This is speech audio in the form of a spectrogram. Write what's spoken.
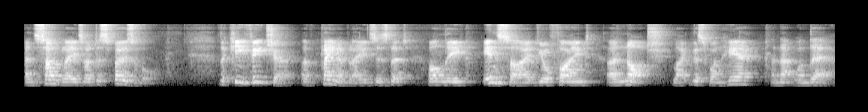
and some blades are disposable. The key feature of planer blades is that on the inside you'll find a notch like this one here and that one there.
